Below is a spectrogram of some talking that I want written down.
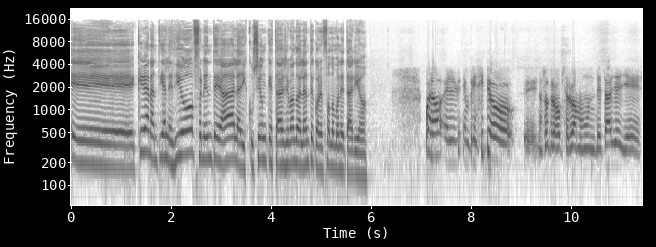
Eh, ¿Qué garantías les dio frente a la discusión que estaba llevando adelante con el Fondo Monetario? Bueno, el- en principio eh, nosotros observamos un detalle y es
